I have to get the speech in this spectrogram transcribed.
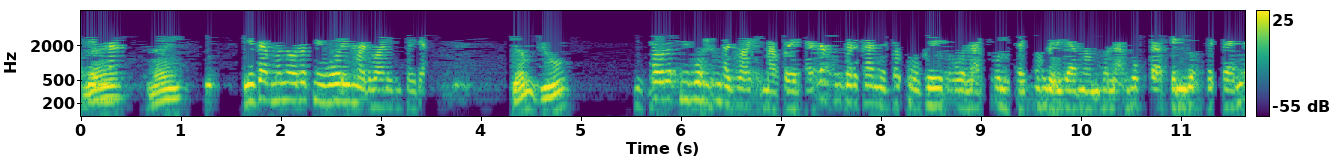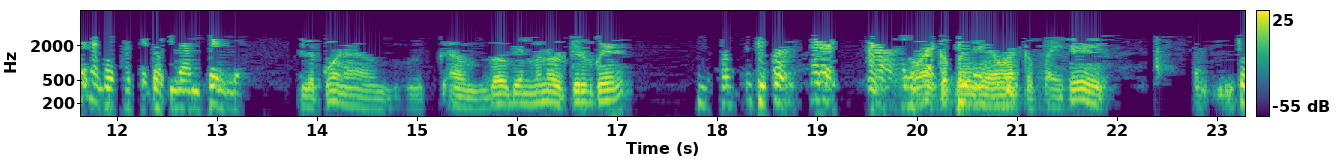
જ ને મનોરથની હોળીમાં જ વાળી પડ્યા. કેમ થયું? મનોરથની હોળીમાં જ વાળીમાં પડ્યા શંકર ખાને ટકવું કર્યું ઓલા ફૂલ છે ડુંગળીયામાં ઓલા ગોપતા કે ગોપતા એટલે ને ગોપત છે તો આમ છેલ્લે એટલે કોણ આ આમ બેન મનોરથ કર્યું કોઈ અવાજ કપાય છે અવાજ કપાય છે તો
